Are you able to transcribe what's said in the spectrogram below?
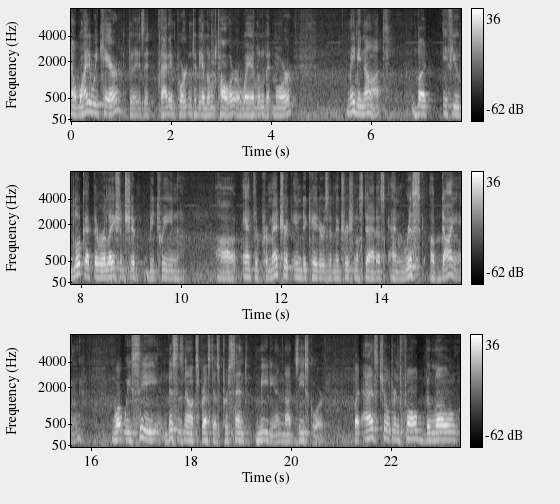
Now, why do we care? Is it that important to be a little taller or weigh a little bit more? Maybe not, but if you look at the relationship between uh, anthropometric indicators of nutritional status and risk of dying, what we see, this is now expressed as percent median, not z-score, but as children fall below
